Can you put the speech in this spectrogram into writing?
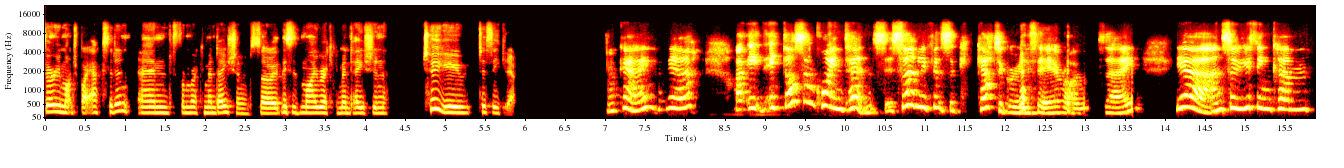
very much by accident and from recommendation. So this is my recommendation to you to seek it out. Okay, yeah, uh, it it does sound quite intense. It certainly fits the categories here, I would say. Yeah, and so you think, um,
